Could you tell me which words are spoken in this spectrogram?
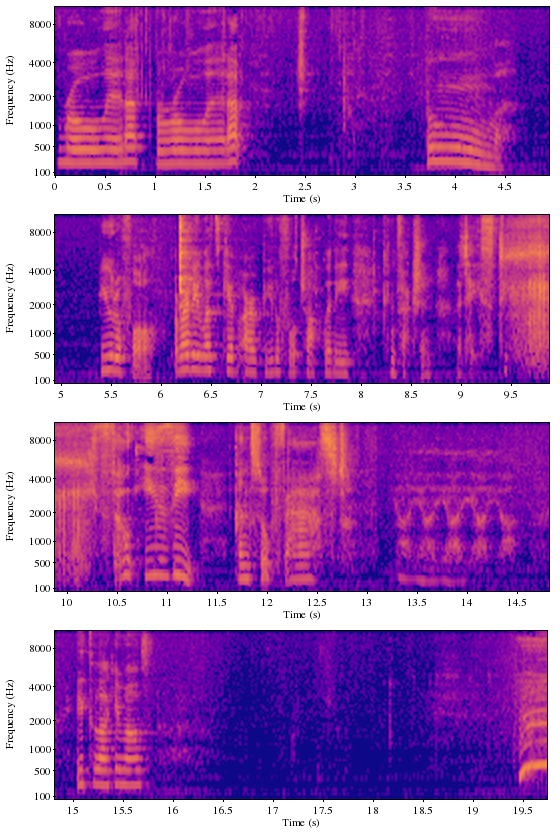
Roll it up, roll it up. Boom. Beautiful. Alrighty, let's give our beautiful chocolatey confection a taste. so easy and so fast. Yeah, yeah, yeah, yeah, yeah. Itadakimasu.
